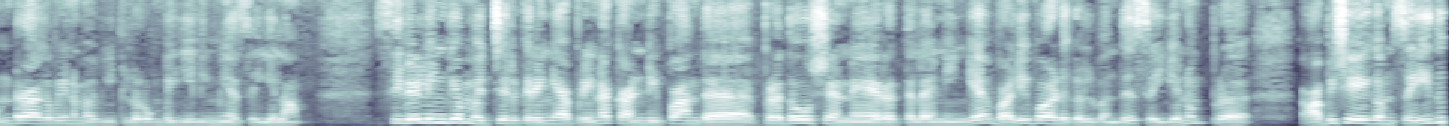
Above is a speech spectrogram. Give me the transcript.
ஒன்றாகவே நம்ம வீட்டில் ரொம்ப எளிமையாக செய்யலாம். சிவலிங்கம் வச்சிருக்கிறீங்க அப்படின்னா கண்டிப்பாக அந்த பிரதோஷ நேரத்தில் நீங்கள் வழிபாடுகள் வந்து செய்யணும். அபிஷேகம் செய்து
